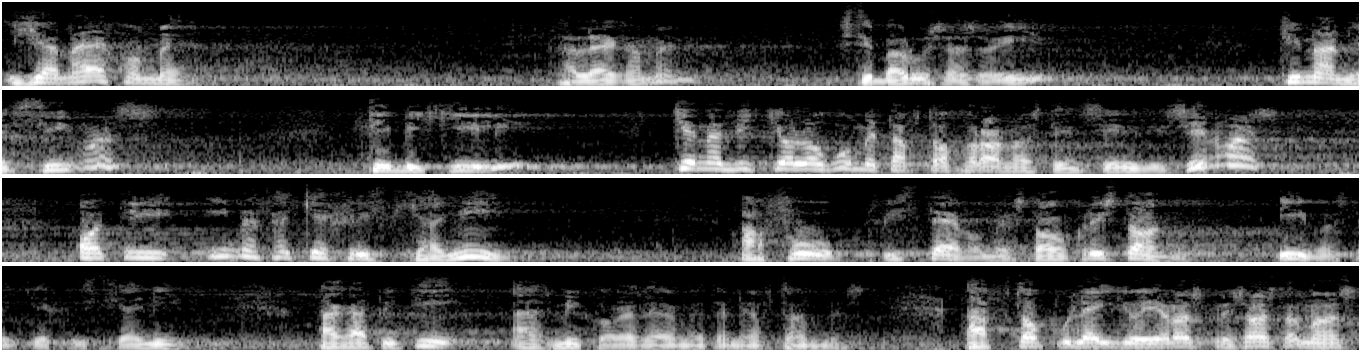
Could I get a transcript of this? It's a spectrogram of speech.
για να έχουμε θα λέγαμε στην παρούσα ζωή την άνεσή μας την ποικίλη και να δικαιολογούμε ταυτόχρονα στην συνείδησή μας ότι είμεθα και χριστιανοί αφού πιστεύουμε στον Χριστόν είμαστε και χριστιανοί. Αγαπητοί ας μην κοροδεύουμε τον εαυτό μας αυτό που λέγει ο Ιερός Χρυσόστομος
